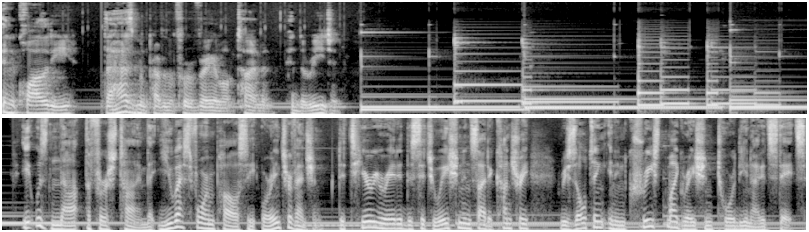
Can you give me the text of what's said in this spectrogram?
inequality that has been prevalent for a very long time in, in the region. It was not the first time that U.S. foreign policy or intervention deteriorated the situation inside a country, resulting in increased migration toward the United States.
